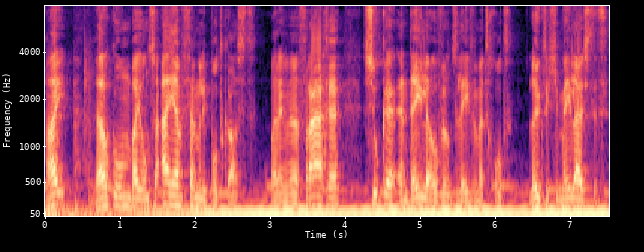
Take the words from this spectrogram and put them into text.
Hi, welkom bij onze I Am Family podcast, waarin we vragen, zoeken en delen over ons leven met God. Leuk dat je meeluistert.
